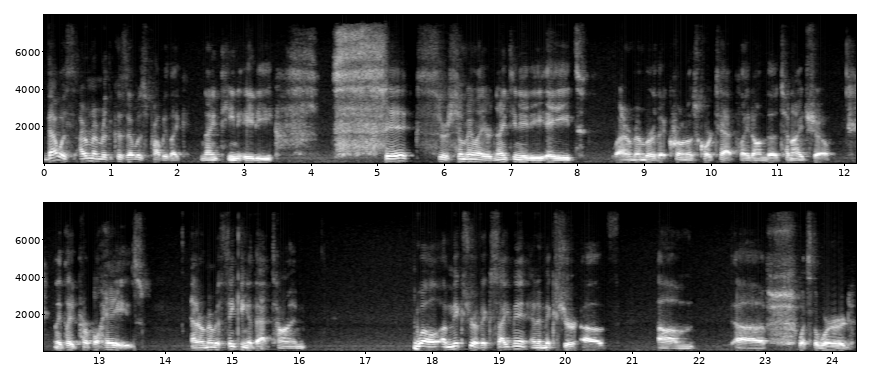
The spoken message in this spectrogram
that was I remember because that was probably like 1986 or something like or 1988 i remember that kronos quartet played on the tonight show and they played purple haze. And i remember thinking at that time well a mixture of excitement and a mixture of um, uh, what's the word?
